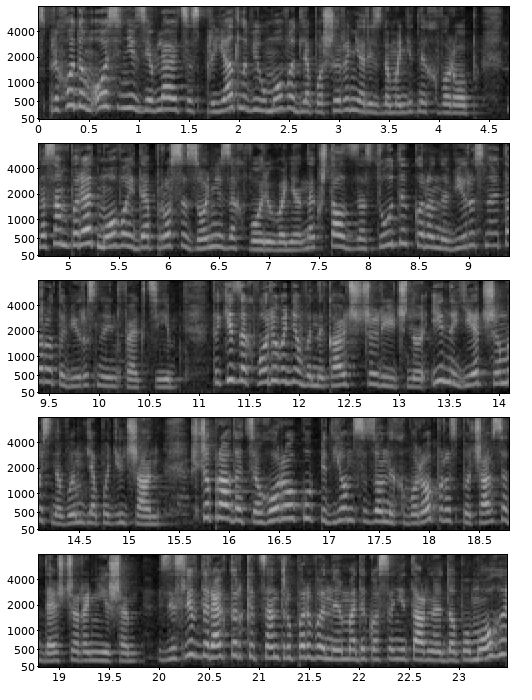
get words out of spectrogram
З приходом осені з'являються сприятливі умови для поширення різноманітних хвороб. Насамперед мова йде про сезонні захворювання, на кшталт застуди, коронавірусної та ротавірусної інфекції. Такі захворювання виникають щорічно і не є чимось новим для подільчан. Щоправда, цього року підйом сезонних хвороб розпочався дещо раніше. Зі слів директорки Центру первинної медико-санітарної допомоги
